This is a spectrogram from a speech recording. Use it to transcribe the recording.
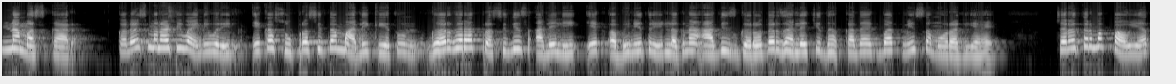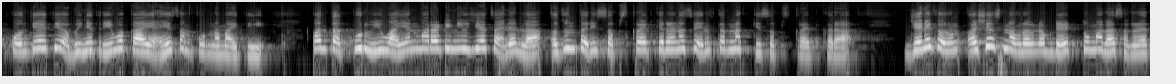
नमस्कार. कलर्स मराठी वाहिनीवरील एका सुप्रसिद्ध मालिकेतून घरघरात प्रसिद्धीस आलेली एक अभिनेत्री लग्नाआधीच गरोदर झाल्याची धक्कादायक बातमी समोर आली आहे. चला तर मग पाहूयात कोणती आहे ती अभिनेत्री व काय आहे संपूर्ण माहिती. पण तत्पूर्वी वायन मराठी न्यूज या चॅनलला अजून तरी सबस्क्राईब केलं नसेल तर नक्की सबस्क्राईब करा. जेणेकरून असेच नवनवीन अपडेट तुम्हाला सगळ्यात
